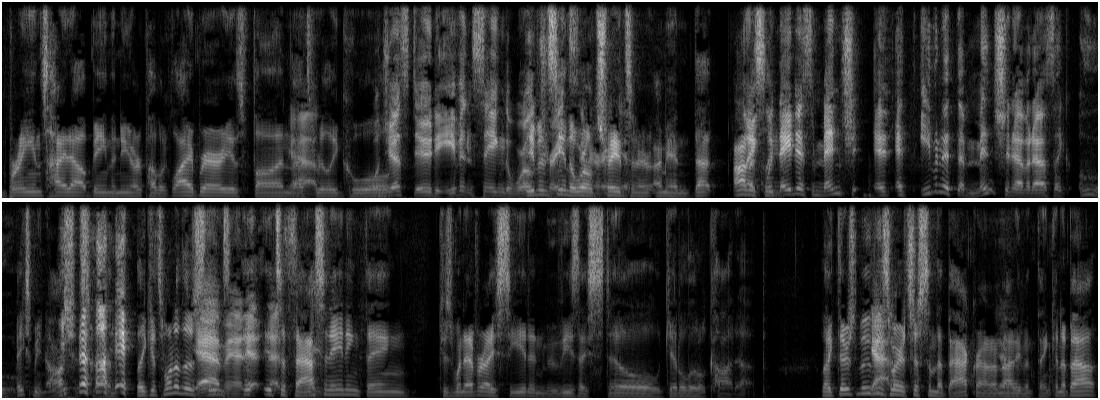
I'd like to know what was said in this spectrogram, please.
brains hideout being the new york public library is fun. That's really cool. Well, just dude, even seeing the World even Trade seeing the world Center trade again. center i mean that like honestly when they just mention it, it, even at the mention of it i was like ooh. Makes me nauseous man. Like it's one of those Yeah, things man, it- it- it's a fascinating thing because whenever i see it in movies i still get a little caught up. Like there's movies Yeah. where it's just in the background i'm not even thinking about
